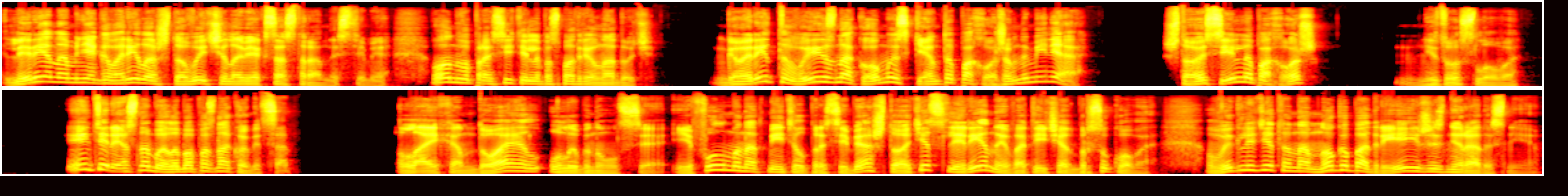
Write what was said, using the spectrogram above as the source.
«Лирена мне говорила, что вы человек со странностями». Он вопросительно посмотрел на дочь. «Говорит, вы знакомы с кем-то похожим на меня. Что, сильно похож?» «Не то слово». «Интересно было бы познакомиться». Лайхам Дуайл улыбнулся, и Фулман отметил про себя, что отец Лирены, в отличие от Барсукова, выглядит намного бодрее и жизнерадостнее.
